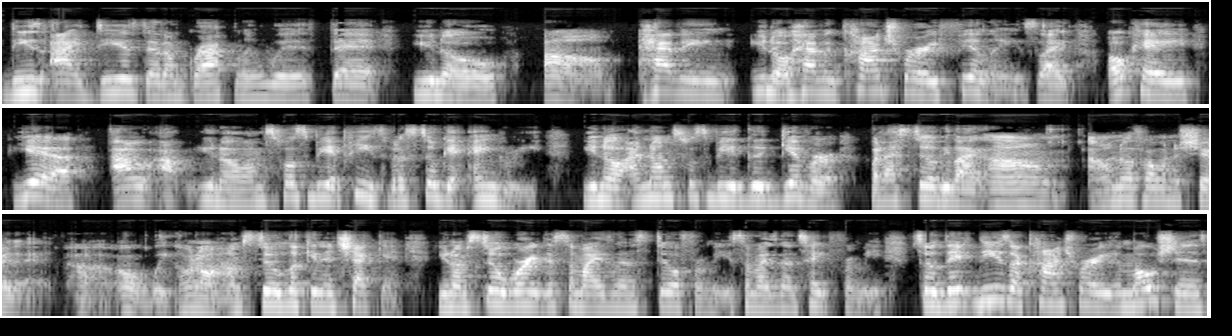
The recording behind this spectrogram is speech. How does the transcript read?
these ideas that i'm grappling with that you know um, having you know having contrary feelings. Like okay yeah I, I, you know i'm supposed to be at peace but i still get angry. You know i know i'm supposed to be a good giver but i still be like um i don't know if i want to share that. Uh, oh wait hold on. I'm still looking and checking. You know i'm still worried that somebody's going to steal from me somebody's going to take from me. So these are contrary emotions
